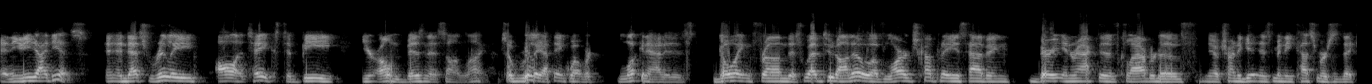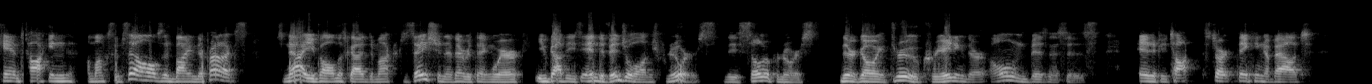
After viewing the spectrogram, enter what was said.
and you need ideas. And that's really all it takes to be your own business online. So really, I think what we're looking at is going from this Web 2.0 of large companies having very interactive, collaborative, you know, trying to get as many customers as they can talking amongst themselves and buying their products so now you've almost got a democratization of everything where you've got these individual entrepreneurs, these solopreneurs, they're going through creating their own businesses. And if you talk, start thinking about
